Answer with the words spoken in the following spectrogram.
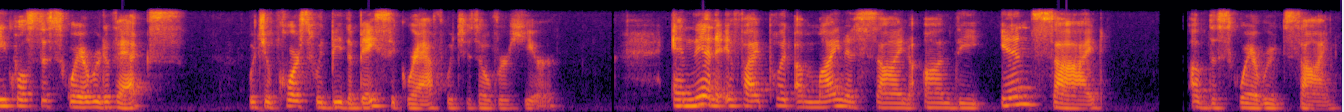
equals the square root of x, which of course would be the basic graph, which is over here. And then if I put a minus sign on the inside of the square root sign,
